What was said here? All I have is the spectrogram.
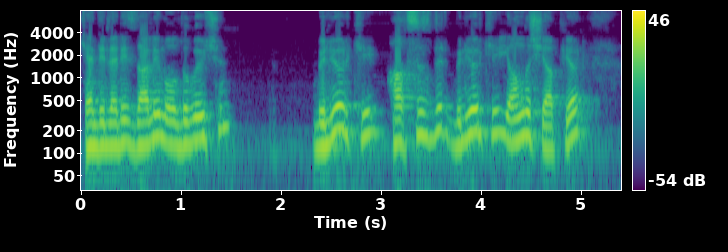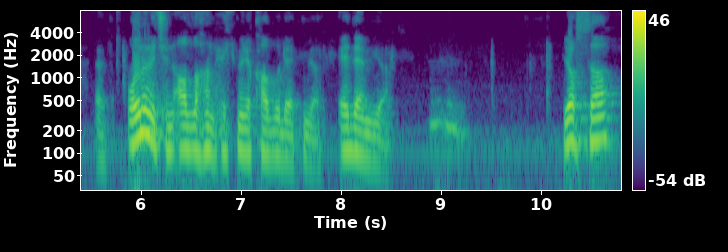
Kendileri zalim olduğu için biliyor ki haksızdır, biliyor ki yanlış yapıyor. Onun için Allah'ın hükmünü kabul etmiyor, edemiyor. Yoksa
